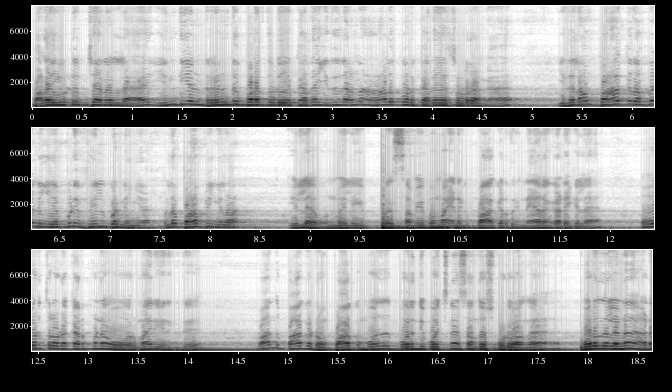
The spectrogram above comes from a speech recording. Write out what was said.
பல யூடியூப் சேனல்ல இந்தியன் ரெண்டு படத்துடைய கதை இதுதானே ஆளுக்கு ஒரு கதையை சொல்றாங்க. இதெல்லாம் பார்க்குறப்ப நீங்க எப்படி ஃபீல் பண்ணீங்க? இல்லை பார்ப்பீங்களா? இல்லை உண்மையிலே இப்போ சமீபமாக எனக்கு பார்க்கறதுக்கு நேரம் கிடைக்கல. ஒவ்வொருத்தரோட கற்பனை ஒவ்வொரு மாதிரி இருக்குது. வந்து பார்க்கட்டும். பார்க்கும்போது பொருந்தி போச்சுன்னா சந்தோஷப்படுவாங்க. பொருந்தலைன்னா அட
